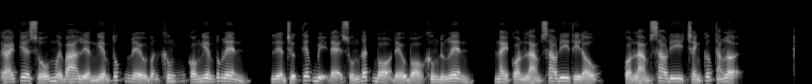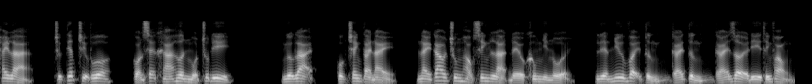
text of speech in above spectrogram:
cái kia số 13 liền nghiêm túc đều vẫn không có nghiêm túc lên liền trực tiếp bị đè xuống đất bỏ đều bỏ không đứng lên này còn làm sao đi thi đấu còn làm sao đi tranh cướp thắng lợi. Hay là trực tiếp chịu thua còn sẽ khá hơn một chút đi. Ngược lại cuộc tranh tài này này cao trung học sinh là đều không nhìn nổi liền như vậy từng cái từng cái rời đi thính phòng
